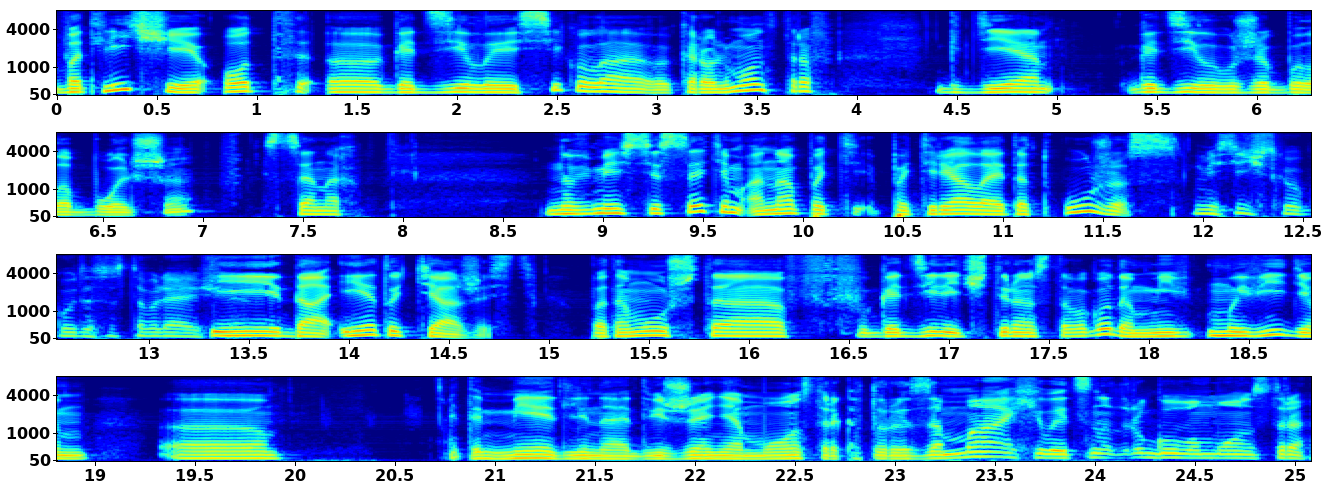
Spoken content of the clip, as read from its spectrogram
В отличие от э, Годзиллы сиквела «Король монстров», где Годзиллы уже было больше в сценах, но вместе с этим она потеряла этот ужас. Мистическую какую-то составляющую. И да, и эту тяжесть. Потому что в Годзилле 2014 года мы, мы видим э, это медленное движение монстра, который замахивается на другого монстра,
